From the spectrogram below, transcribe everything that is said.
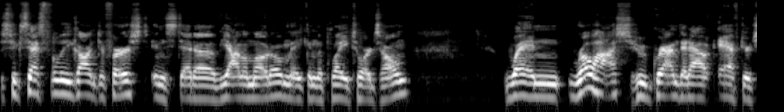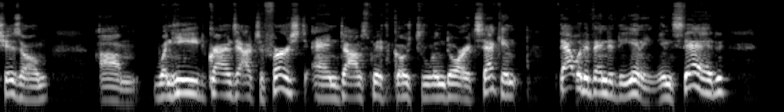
successfully gone to first instead of Yamamoto making the play towards home, when Rojas, who grounded out after Chisholm, um, when he grounds out to first and Dom Smith goes to Lindor at second, that would have ended the inning. Instead,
